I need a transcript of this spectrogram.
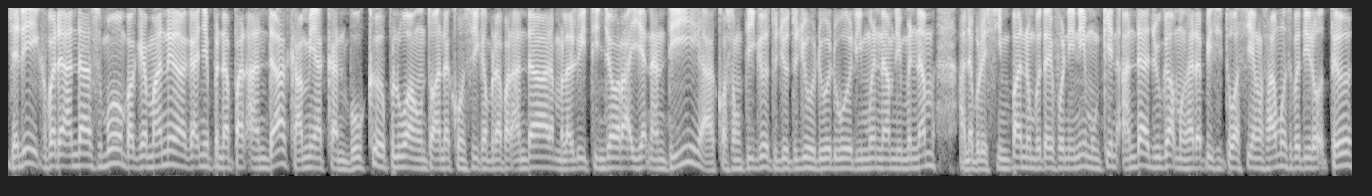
Jadi kepada anda semua bagaimana agaknya pendapat anda? Kami akan buka peluang untuk anda kongsikan pendapat anda melalui tinjau rakyat nanti. 0377225656 anda boleh simpan nombor telefon ini. Mungkin anda juga menghadapi situasi yang sama seperti doktor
